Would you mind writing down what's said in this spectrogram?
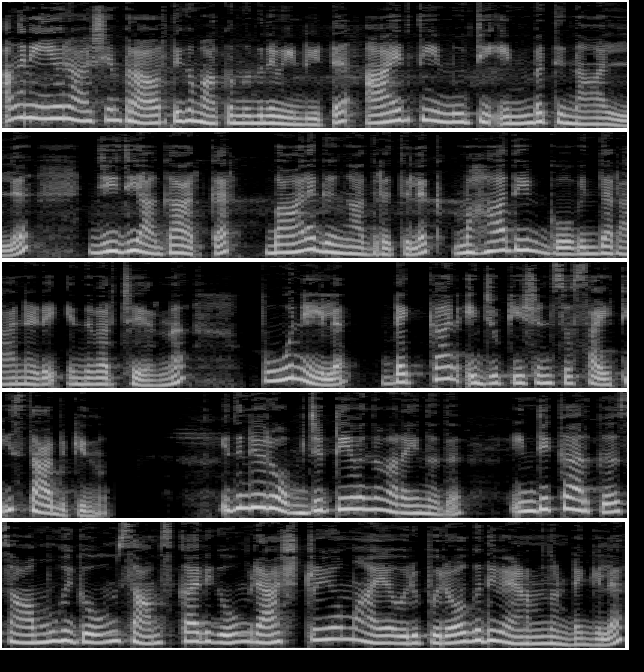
അങ്ങനെ ഈ ഒരു ആശയം പ്രാവർത്തികമാക്കുന്നതിന് വേണ്ടിയിട്ട് ആയിരത്തി എണ്ണൂറ്റി എൺപത്തി നാലിൽ ജി ജി അഗാർക്കർ ബാലഗംഗാധര തിലക് മഹാദേവ് ഗോവിന്ദ റാനഡെ എന്നിവർ ചേർന്ന് പൂനെയിൽ ഡെക്കാൻ എഡ്യൂക്കേഷൻ സൊസൈറ്റി സ്ഥാപിക്കുന്നു. ഇതിന്റെ ഒരു ഒബ്ജക്റ്റീവ് എന്ന് പറയുന്നത് ഇന്ത്യക്കാർക്ക് സാമൂഹികവും സാംസ്കാരികവും രാഷ്ട്രീയവുമായ ഒരു പുരോഗതി വേണമെന്നുണ്ടെങ്കിൽ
